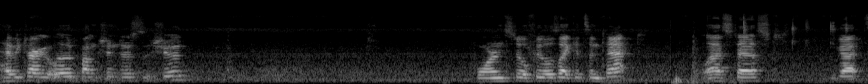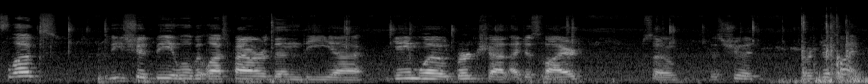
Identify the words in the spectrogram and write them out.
heavy target load function just as it should. Horn still feels like it's intact. Last test, we got slugs. These should be a little bit less power than the uh, game load birdshot I just fired. So this should work just fine.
